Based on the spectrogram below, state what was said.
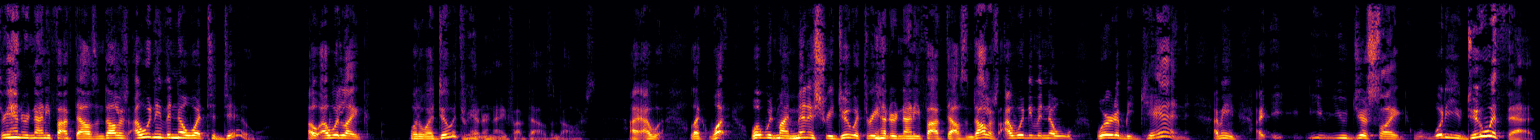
$395,000, I wouldn't even know what to do. I, I would like, what do I do with three hundred ninety-five thousand dollars? I, I like what what would my ministry do with three hundred ninety-five thousand dollars? I wouldn't even know where to begin. I mean, I, you you just like what do you do with that?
